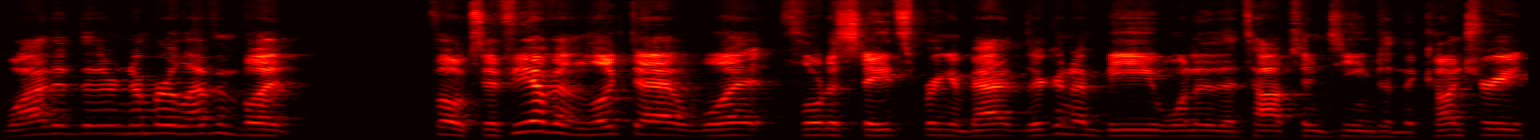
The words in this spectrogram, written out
why they're number 11. But folks, if you haven't looked at what Florida State's bringing back, they're going to be one of the top 10 teams in the country.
